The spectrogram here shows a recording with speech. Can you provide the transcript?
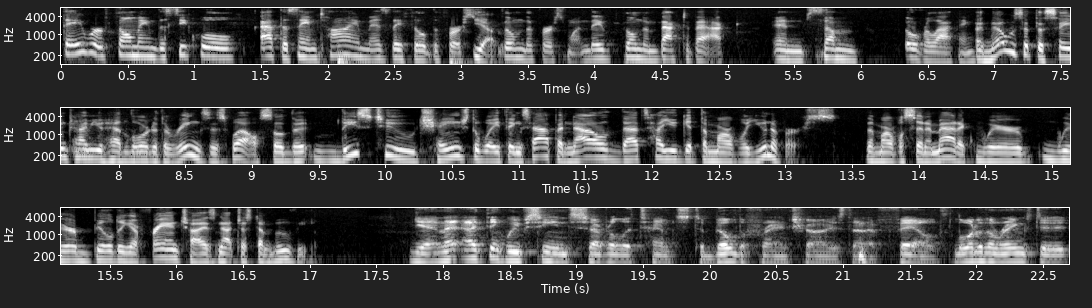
they were filming the sequel at the same time as they filmed the first. Yeah. filmed the first one. They filmed them back to back, and some overlapping. And that was at the same time you had Lord of the Rings as well. So the, these two changed the way things happen. Now that's how you get the Marvel Universe, the Marvel Cinematic, where we're building a franchise, not just a movie. Yeah, and I, I think we've seen several attempts to build a franchise that have failed. Lord of the Rings did it.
